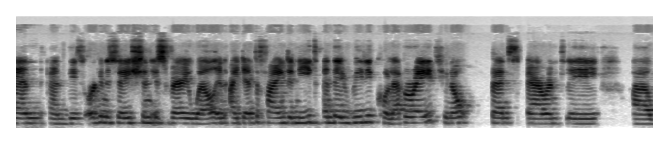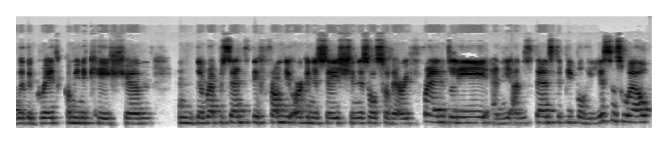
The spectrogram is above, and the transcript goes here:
and and this organization is very well in identifying the need, and they really collaborate, you know, transparently uh, with a great communication. And the representative from the organization is also very friendly and he understands the people, he listens well.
